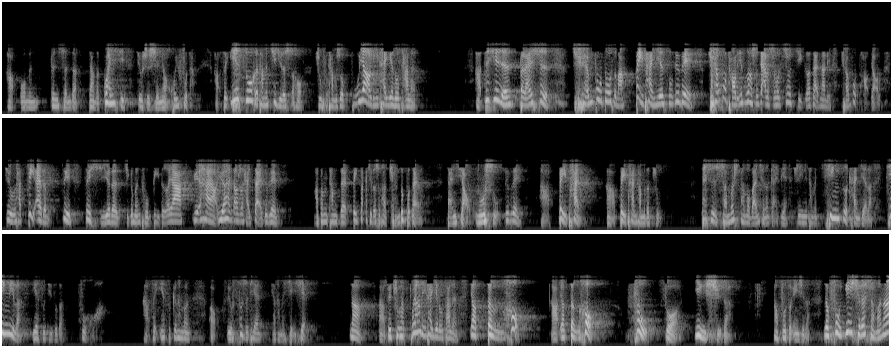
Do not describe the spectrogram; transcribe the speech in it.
好，我们跟神的这样的关系就是神要恢复的，好，所以耶稣和他们聚集的时候，祝福他们说不要离开耶路撒冷。好，这些人本来是全部都什么背叛耶稣，对不对？全部逃离。耶稣上十架的时候，只有几个在那里，全部跑掉了。就是他最爱的、最最喜悦的几个门徒，彼得呀、约翰啊。约翰当时还在，对不对？啊，他们他们在被抓起的时候，他全都不在了，胆小如鼠，对不对？啊，背叛啊，背叛他们的主。但是什么使他们完全的改变？是因为他们亲自看见了、经历了耶稣基督的复活。好，所以耶稣跟他们哦有四十天向他们显现。那啊，所以除了不要离开耶路撒冷，要等候啊，要等候父所应许的啊，父所应许的。那父应许了什么呢？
